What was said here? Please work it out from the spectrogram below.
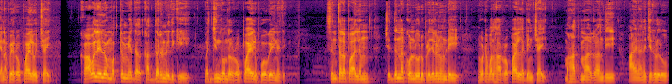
ఎనభై రూపాయలు వచ్చాయి. కావలిలో మొత్తం మీద ఖద్దరు నిధికి పద్దెనిమిది వందల రూపాయలు పోగైనది. సింతలపాలెం చిద్దన్న కొండూరు ప్రజల నుండి నూట పదహారు రూపాయలు లభించాయి. మహాత్మా గాంధీ ఆయన అనుచరులు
